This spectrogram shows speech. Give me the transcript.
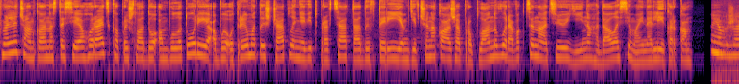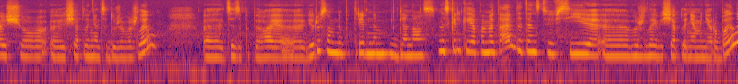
Хмельничанка Анастасія Горецька прийшла до амбулаторії, аби отримати щеплення від правця та дифтерії. Дівчина каже, про планову ревакцинацію їй нагадала сімейна лікарка. Я вважаю, що е, щеплення це дуже важливо. Е, Це запобігає е, вірусам непотрібним для нас. Наскільки я пам'ятаю, в дитинстві всі важливі щеплення мені робили.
